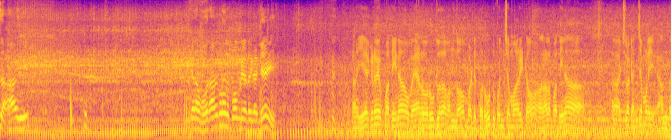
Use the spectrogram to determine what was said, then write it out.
சாமி. ஏடா ஒரு ஆள் கூட போக முடியாது டேய். நான் ஏற்கனவே பார்த்தீங்கன்னா வேறு ஒரு ரூட்டில் தான் வந்தோம். பட் இப்போ ரூட்டு கொஞ்சம் மாறிட்டோம். அதனால் பார்த்தீங்கன்னா ஆக்சுவலாக கஞ்சமலை அந்த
